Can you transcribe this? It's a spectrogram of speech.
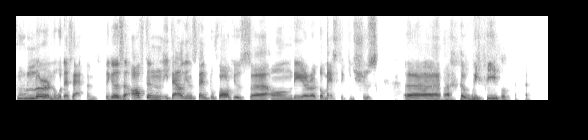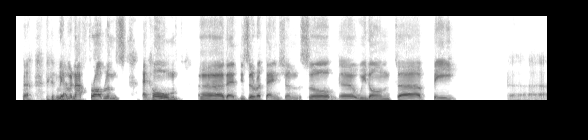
to learn what has happened because often Italians tend to focus uh, on their domestic issues. Uh, we feel that we have enough problems at home uh, that deserve attention, so uh, we don't uh, pay uh,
